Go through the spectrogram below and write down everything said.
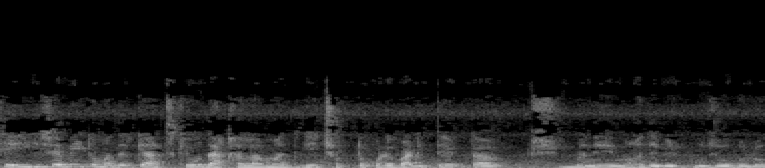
সেই হিসেবেই তোমাদেরকে আজকেও দেখালাম আজকে ছোট্ট করে বাড়িতে একটা মানে মহাদেবের পুজো হলো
